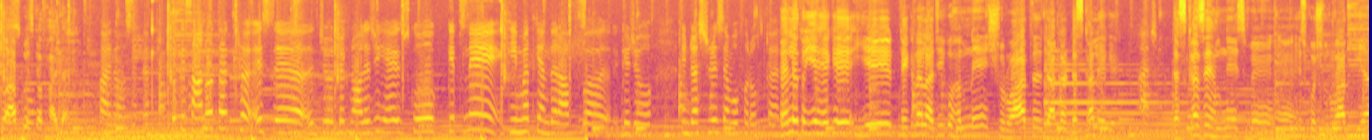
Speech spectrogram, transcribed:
تو آپ کو اس کا فائدہ ہے۔ فائدہ ہو سکتا ہے۔ تو کسانوں تک اس جو ٹیکنالوجی ہے اس کو کتنے قیمت کے اندر آپ کے جو انڈسٹریز ہیں وہ فروخت کر رہے ہیں؟ پہلے تو یہ ہے کہ یہ ٹیکنالوجی کو ہم نے شروعات جا کر ڈسکا لے گئے۔ دسکا سے ہم نے اس میں اس کو شروعات کیا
